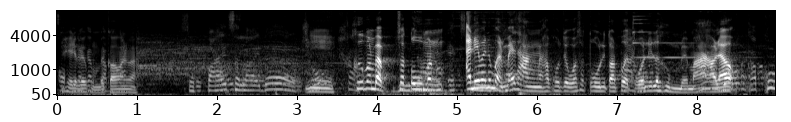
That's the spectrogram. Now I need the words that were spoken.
ออกเฮ้ยเดี๋ยวไปผมไปกองกันดีกว่า สไปซ์สไลเดอร์นี่ คือมันแบบสตูมัน อันนี้มันเหมือนไม่ทังนะครับคนจะว่าสตูนี่ตอนเปิดตัวนี่ระหึมเลยมาเอาแล้วนะครับคู่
